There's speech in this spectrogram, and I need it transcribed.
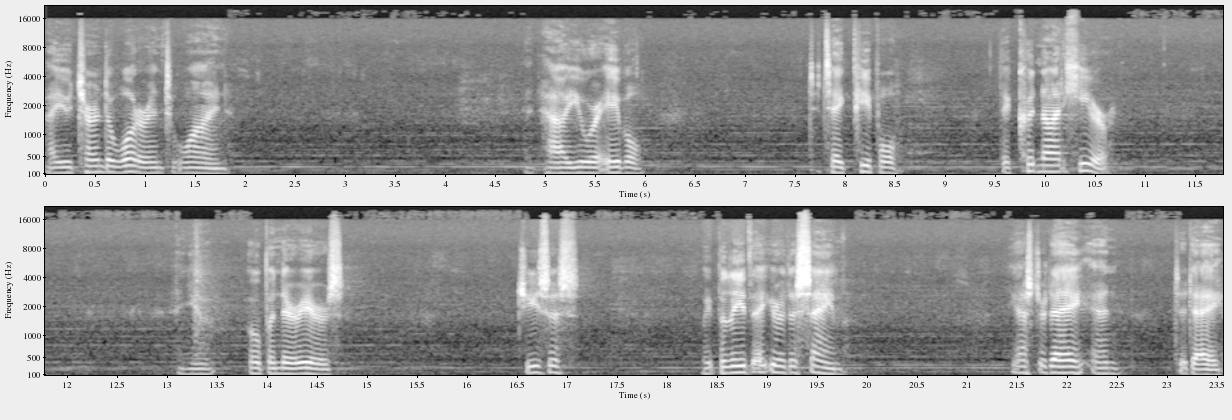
How you turned the water into wine, and how you were able to take people that could not hear and you open their ears. Jesus, we believe that you're the same yesterday and today.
